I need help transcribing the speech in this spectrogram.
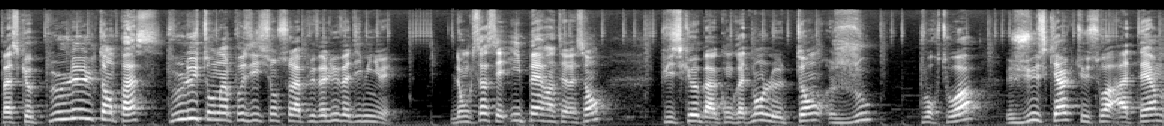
Parce que plus le temps passe, plus ton imposition sur la plus-value va diminuer. Donc ça, c'est hyper intéressant puisque bah, concrètement, le temps joue pour toi jusqu'à que tu sois à terme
